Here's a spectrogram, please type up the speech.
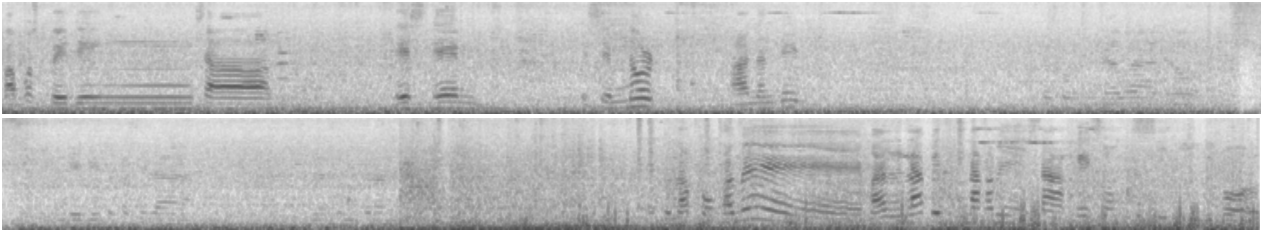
Tapos pwedeng sa SM, SM North, kanan din. Dito pa sila. Ito na po kami. Malapit na kami sa Quezon City Hall.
